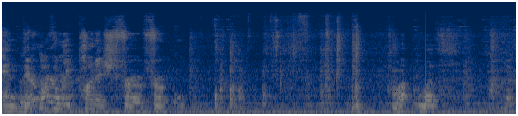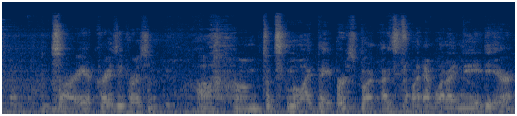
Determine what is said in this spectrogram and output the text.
And they're really punished for, for, what was, sorry, a crazy person. Uh, um, took some of my papers, but I still have what I need here.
